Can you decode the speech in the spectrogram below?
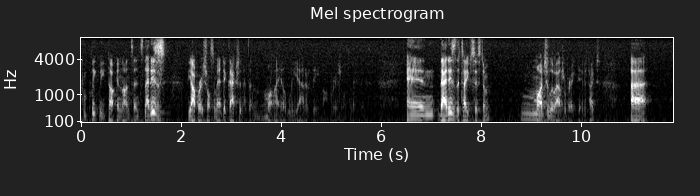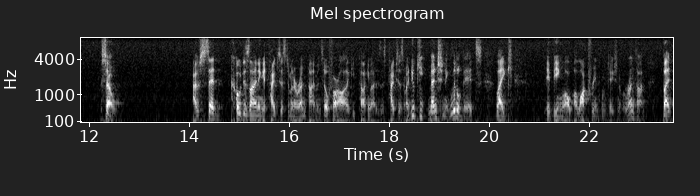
completely talking nonsense, that is the operational semantics. Actually, that's a mildly out-of-date operational semantics. And that is the type system, modulo algebraic data types. Uh, so, I've said co-designing a type system and a runtime, and so far all I keep talking about is this type system. I do keep mentioning little bits, like it being a lock-free implementation of a runtime. But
